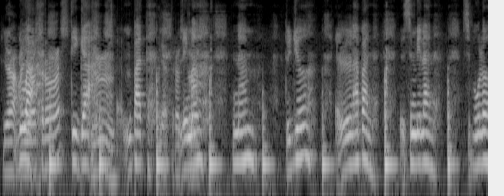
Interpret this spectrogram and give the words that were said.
Ya, dua, ayo terus. tiga, Hmm. empat, Ya, terus, lima, terus. enam, tujuh, delapan, sembilan, sepuluh,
